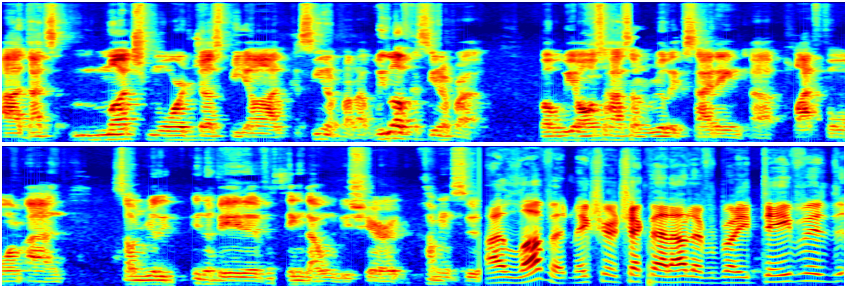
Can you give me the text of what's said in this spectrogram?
uh, that's much more just beyond casino product. We love casino product, but we also have some really exciting uh, platform and some really innovative thing that we'll be shared coming soon. I love it. Make sure to check that out, everybody. David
